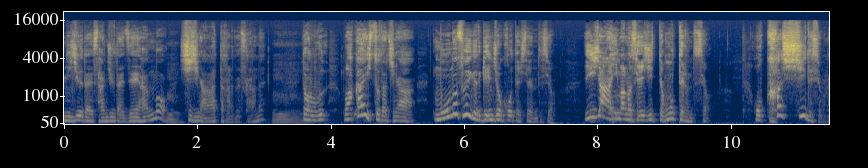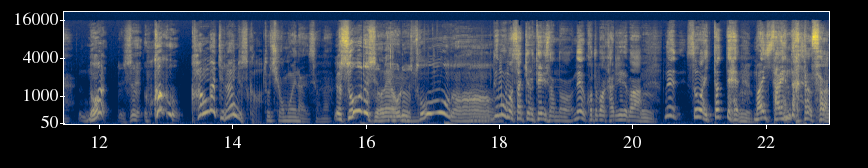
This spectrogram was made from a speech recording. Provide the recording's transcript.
20代30代前半の支持が上がったからですからね、うん。だから僕若い人たちがものすごい現状肯定してるんですよいいじゃん今の政治って思ってるんですよ。おかしいですよね。なそれ深く考えてないんですか？としか思えないですよね。いやそうですよね、俺そう思うな、でもまあさっきのテリーさんの、ね、言葉借りれば、ね、そうは言ったって、毎日大変だからさ、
